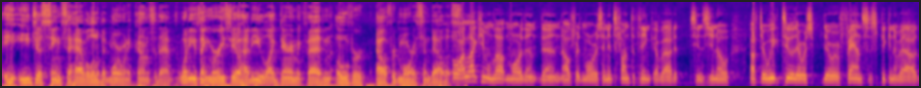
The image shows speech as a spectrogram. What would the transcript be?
he, he just seems to have a little bit more when it comes to that. What do you think, Mauricio? How do you like Darren McFadden over Alfred Morris in Dallas? Oh, I like him a lot more than, than Alfred Morris, and it's fun to think about it since you know after week two there was there were fans speaking about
